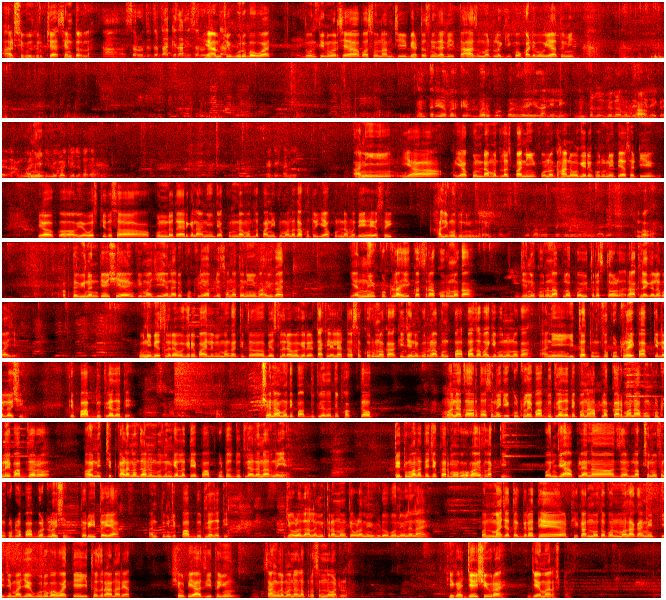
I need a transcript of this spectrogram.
आरशी बुजुर्गच्या सेंटरला. हा सर्व तीर्थ टाकेत आणि सर्व हे आमचे गुरुभाऊ आहेत. दोन तीन वर्षापासून आमची भेटच नाही झाली. तर आज म्हटलं की कोकाटे भाऊ या तुम्ही. हा. नंतर इकडे भरपूर परि- हे झालेले. नंतर वेगळं मंदिर. केलं इकडे. आंघोळीसाठी वेगळं केलं बघा म्हणून या ठिकाणी? आणि या या कुंडामधलंच पाणी कोण घाण वगैरे करू नये त्यासाठी या क- व्यवस्थित असा कुंड तयार केला आणि त्या कुंडामधलं पाणी तुम्हाला दाखवतो या कुंडामध्ये हे असं खालीमधून येऊन राहिलं. बघा. फक्त विनंती अशी आहे की माझी येणारे कुठले आपले सनातनी भाविक आहेत यांनी कुठलाही कचरा करू नका जेणेकरून आपलं पवित्र स्थळ राखलं गेलं पाहिजे. कोणी बेसलऱ्या वगैरे पाहिलं मी मग तिथं बेसलऱ्या वगैरे टाकलेल्या तर असं करू नका की जेणेकरून आपण पापाचा भागी बनू नका आणि इथं तुमचं कुठलंही पाप केलेलं असेल ते पाप धुतल्या जाते. क्षणामध्ये पाप धुतल्या जाते फक्त म्हणाचा अर्थ असं नाही की कुठलंही पाप धुतल्या जाते पण आपलं कर्मानं आपण कुठलंही पाप जर अनिश्चित काळानं जाणून बुजून केलं ते पाप कुठंच धुतल्या जाणार नाही आहे. ते तुम्हाला त्याचे कर्म भोगावेच लागतील. पण जे आपल्यानं जर लक्ष नसून कुठलं पाप घडलं असेल तर इथं या. आणि तुमचे पाप धुतल्या जातील जेवढं झालं मित्रांनो तेवढा मी व्हिडिओ बनवलेला आहे. पण माझ्या तकदीरात हे ठिकाण नव्हतं पण मला काय माहीत की जे माझे गुरुभाऊ आहेत ते इथंच राहणार आहेत. शेवटी आज इथं येऊन चांगलं मनाला प्रसन्न वाटलं. ठीक आहे जय शिवराय जय महाराष्ट्र.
